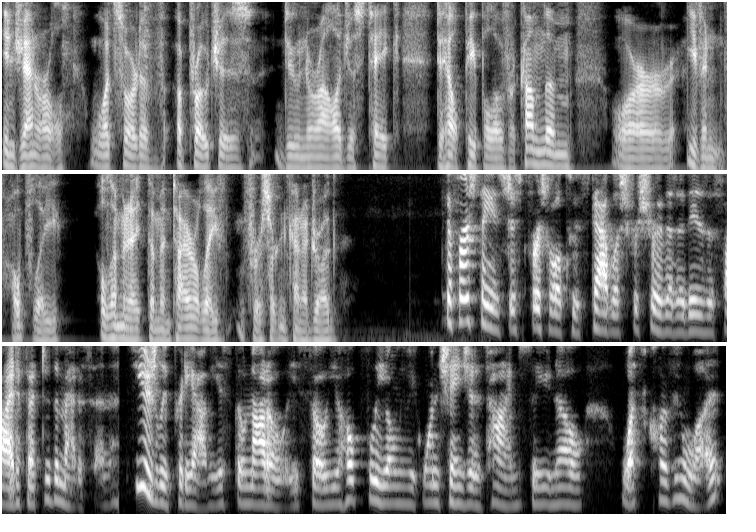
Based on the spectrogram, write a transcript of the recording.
in general? What sort of approaches do neurologists take to help people overcome them or even hopefully eliminate them entirely for a certain kind of drug? The first thing is just, first of all, to establish for sure that it is a side effect of the medicine. It's usually pretty obvious, though not always. So you hopefully only make one change at a time so you know what's causing what.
